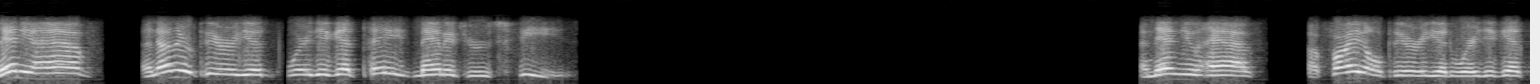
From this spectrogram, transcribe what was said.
Then you have another period where you get paid manager's fees. And then you have a final period where you get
